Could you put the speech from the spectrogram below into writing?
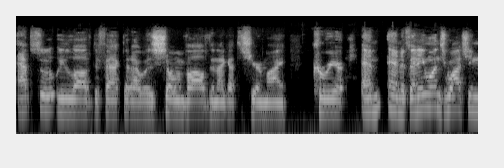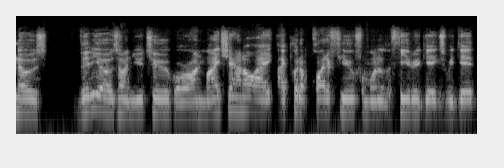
absolutely loved the fact that I was so involved and I got to share my career. And and if anyone's watching those videos on YouTube or on my channel, I, I put up quite a few from one of the theater gigs we did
